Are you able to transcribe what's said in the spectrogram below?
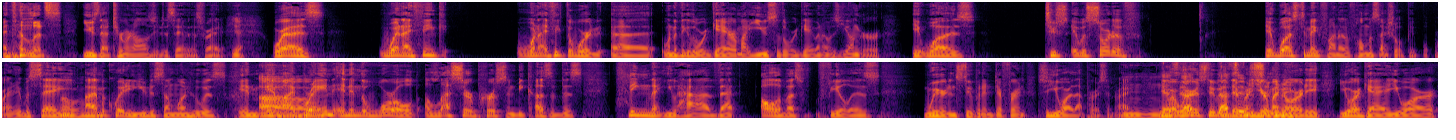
and then let's use that terminology to say this, right? Yeah. Whereas when I think when I think the word uh, when I think of the word gay or my use of the word gay when I was younger, it was to it was sort of It was to make fun of homosexual people, right? It was saying Oh. I'm equating you to someone who is in in my Oh. brain and in the world a lesser person because of this thing that you have that all of us feel is weird and stupid and different. So you are that person, right? Mm. you are that- weird, stupid, and different. You're a interesting to me. minority. You are gay. You are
